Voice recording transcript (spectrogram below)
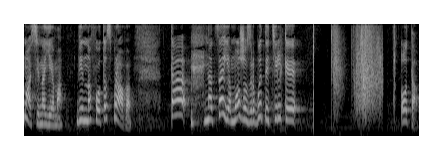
Масі Наєма. Він на фото справа. Та на це я можу зробити тільки отак.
